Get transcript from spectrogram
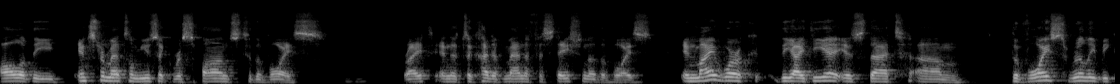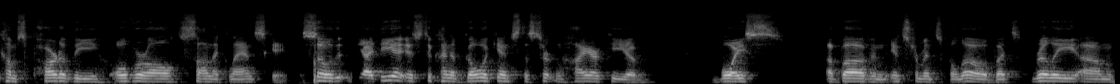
all of the instrumental music responds to the voice right? And it's a kind of manifestation of the voice. In my work, the idea is that um, the voice really becomes part of the overall sonic landscape. So the, the idea is to kind of go against a certain hierarchy of voice above and instruments below, but really um,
